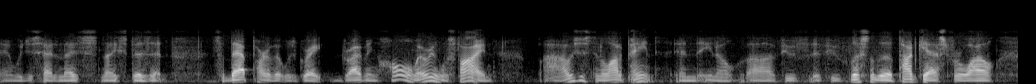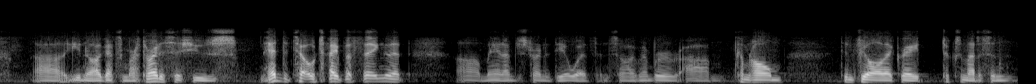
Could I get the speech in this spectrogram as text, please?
and we just had a nice nice visit. So that part of it was great. Driving home, everything was fine. Uh, I was just in a lot of pain, and you know, uh, if you've if you've listened to the podcast for a while, uh, you know I got some arthritis issues, head to toe type of thing that, oh man, I'm just trying to deal with. And so I remember um, coming home, didn't feel all that great. Took some medicine,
